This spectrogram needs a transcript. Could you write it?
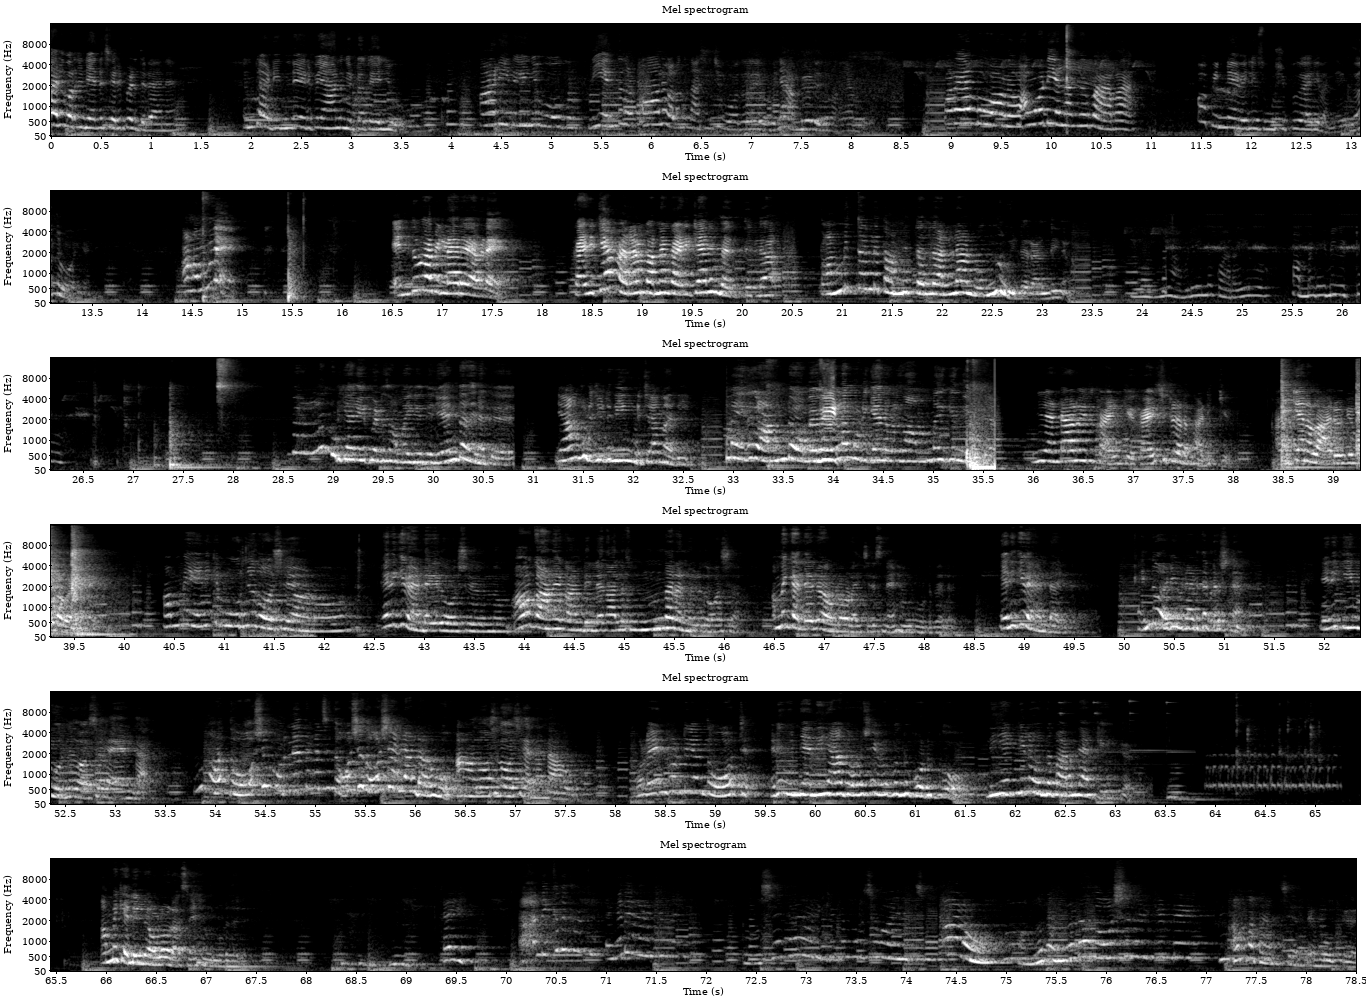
ആര് പറഞ്ഞു എന്നെ ചെരുപ്പ് എടുത്തിടാന്? എന്താടി നിന്റെ ചെരുപ്പ് ഞാനും നിട്ടോ തേഞ്ഞു ആടി തേഞ്ഞു പോകും. നീ എന്റെ തൊട്ടാലും വളർന്ന് നശിച്ചു പോകുന്നതേ ഉള്ളൂ. ഞാൻ അമ്മയോട് ഇത് പറയാൻ പറയാൻ പോവാണോ? അങ്ങോട്ട് ഞാൻ അങ്ങ് പറ. ഓ പിന്നെ വലിയ സൂക്ഷിപ്പുകാരി വന്നേക്കുന്നു. ഒന്ന് അമ്മേ? എന്തുവാ പിള്ളേരെ അവിടെ? കഴിക്കാൻ വരാൻ പറഞ്ഞാൽ കഴിക്കാനും വരത്തില്ല. തമ്മിത്തല്ല് തമ്മിത്തല്ല് അല്ലാണ്ട് ഒന്നുമില്ല രണ്ടിനും. നീ അവിടെ ഒന്ന് പറയുവോ? അമ്മയുടെ വെള്ളം കുടിക്കാൻ സമ്മതിക്കത്തില്ല? എന്താ നിനക്ക്? ഞാൻ കുടിച്ചിട്ട് നീ കുടിച്ചാ മതി. അമ്മ ഇത് കണ്ടോ? അമ്മ വെള്ളം കുടിക്കാൻ ഇവിടെ സമ്മതിക്കുന്നില്ല. ഇനി രണ്ടാളും ഇത് കഴിക്കുക കഴിച്ചിട്ട് കിടന്ന് അടിക്കും അടിക്കാനുള്ള ആരോഗ്യം കൂടെ വേണ്ടേ? അമ്മ എനിക്ക് മുറിഞ്ഞ ദോശയാണോ? എനിക്ക് വേണ്ട ഈ ദോശയൊന്നും. അവക്കാണെ കണ്ടില്ല? നല്ല സുന്ദരൻ ഒരു ദോശ. അമ്മയ്ക്കല്ലല്ലോ അവളോട് ഇച്ചിരി സ്നേഹം കൂടുതൽ എനിക്ക് വേണ്ട ഇത്. എന്തുവാടി ഇവിടെ അടുത്ത പ്രശ്നം. എനിക്ക് ഈ മുറിഞ്ഞ ദോശ വേണ്ട. ആ ദോശ മുറിഞ്ഞത്തെ വെച്ച് ദോശ ദോശ അല്ലാണ്ടാവോ ആ ദോശ ദോശ അല്ലാണ്ടാവും ഉളയും കൊണ്ട് ഞാൻ തോറ്റ്. എടി കുഞ്ഞെ നീ ആ ദോശ ഇവക്കൊന്ന് കൊടുക്കോ നീയെങ്കിലും ഒന്ന് പറഞ്ഞാ കേക്ക്. അമ്മയ്ക്കല്ലല്ലോ അവളോടാ സ്നേഹം കൂടുതൽ കാണിച്ചു തരട്ടെ. പോക്ക്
